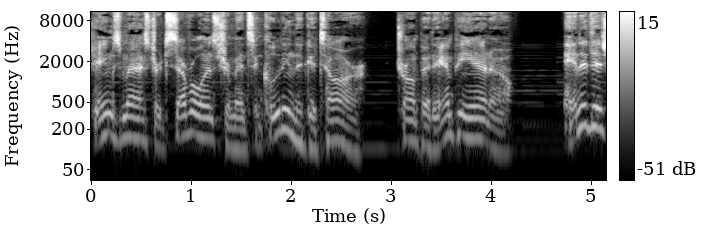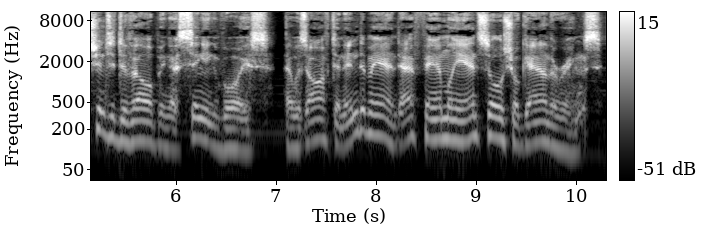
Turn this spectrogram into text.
James mastered several instruments, including the guitar, trumpet, and piano, in addition to developing a singing voice that was often in demand at family and social gatherings.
